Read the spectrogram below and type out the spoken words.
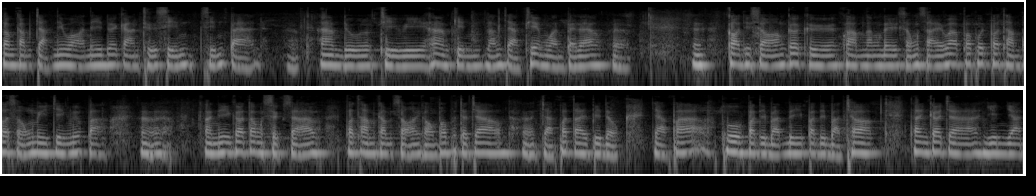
ต้องกำจัดนิวรณ์นี้ด้วยการถือศีลศีลแปดห้ามดูทีวี ห้ามกินหลังจากเที่ยงวันไปแล้วข้อที่สองก็คือความลังเลสงสัยว่าพระพุทธพระธรรมพระสงฆ์มีจริงหรือเปล่า อันนี้ก็ต้องศึกษาพระธรรมคำสอนของพระพุทธเจ้าจากพระไตรปิฎกจากพระผู้ปฏิบัติดีปฏิบัติชอบ ท่านก็จะยืนยัน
